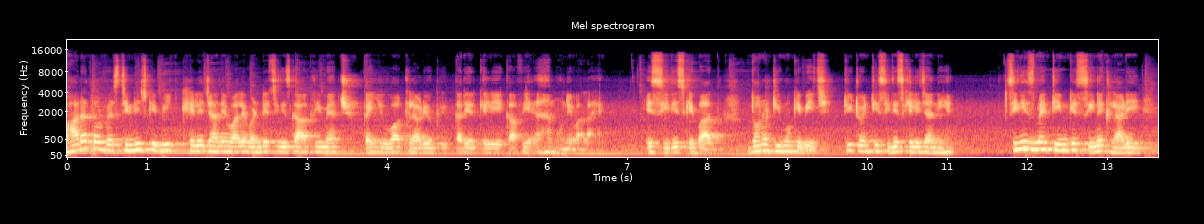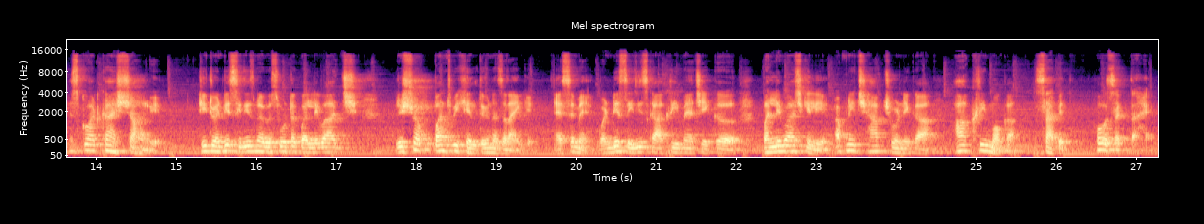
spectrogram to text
भारत और वेस्टइंडीज़ के बीच खेले जाने वाले वनडे सीरीज़ का आखिरी मैच कई युवा खिलाड़ियों के करियर के लिए काफ़ी अहम होने वाला है। इस सीरीज़ के बाद दोनों टीमों के बीच टी ट्वेंटी सीरीज़ खेली जानी है। सीरीज़ में टीम के सीनियर खिलाड़ी स्क्वाड का हिस्सा होंगे। टी ट्वेंटी सीरीज़ में विस्फोटक बल्लेबाज ऋषभ पंत भी खेलते हुए नज़र आएँगे। ऐसे में वनडे सीरीज़ का आखिरी मैच एक बल्लेबाज के लिए अपनी छाप छोड़ने का आखिरी मौका साबित हो सकता है।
